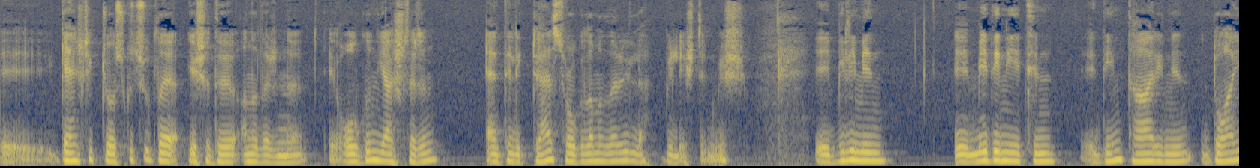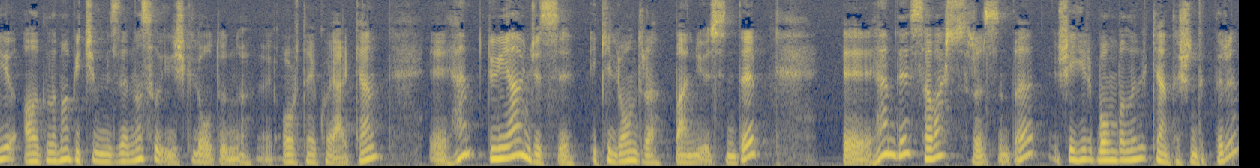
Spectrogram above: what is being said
E, gençlik coşkusuyla yaşadığı anılarını olgun yaşların entelektüel sorgulamalarıyla birleştirmiş. Bilimin, medeniyetin, din tarihinin doğayı algılama biçimimize nasıl ilişkili olduğunu ortaya koyarken hem dünya öncesi iki Londra banliyösünde e, hem de savaş sırasında şehir bombalanırken taşındıkları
